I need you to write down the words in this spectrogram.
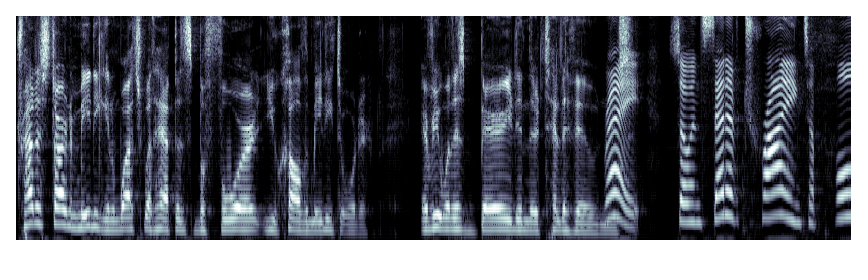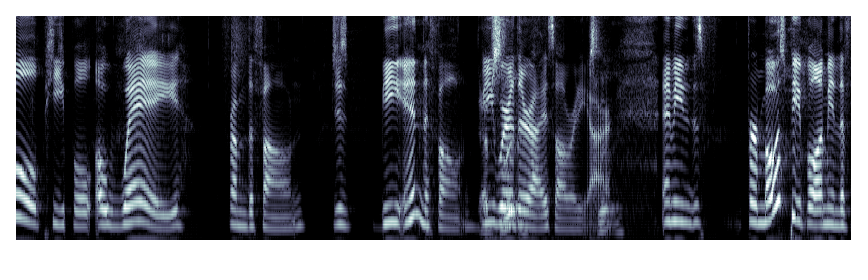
try to start a meeting and watch what happens before you call the meeting to order. Everyone is buried in their telephones. Right. So instead of trying to pull people away from the phone, just be in the phone. Be where their eyes already are. Absolutely. I mean, this, for most people, I mean, the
